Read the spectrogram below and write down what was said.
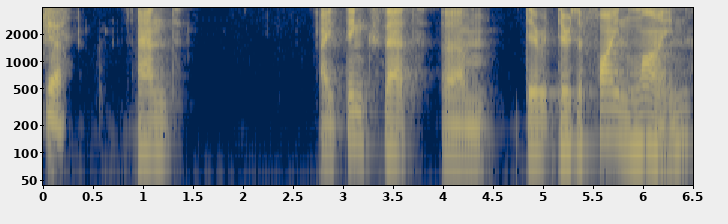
Yeah. And I think that um, there there's a fine line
